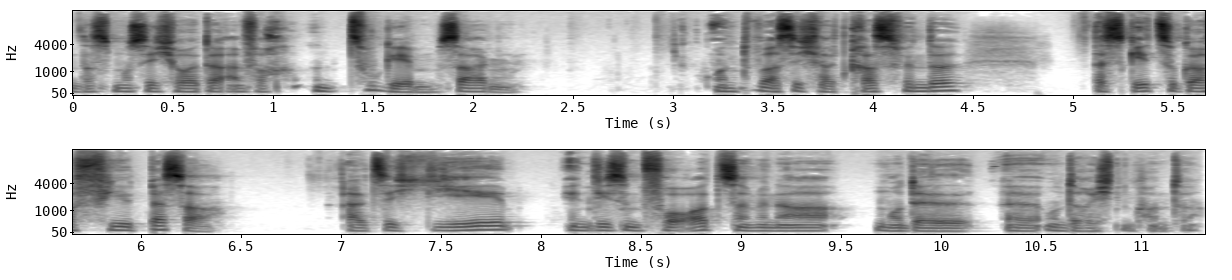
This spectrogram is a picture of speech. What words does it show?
und das muss ich heute einfach zugeben, sagen. Und was ich halt krass finde, es geht sogar viel besser, als ich je in diesem Vorortseminarmodell äh, unterrichten konnte.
